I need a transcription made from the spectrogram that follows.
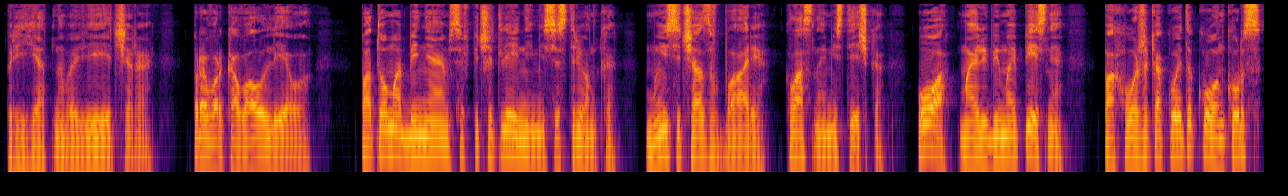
«Приятного вечера», — проворковал Лео. «Потом обменяемся впечатлениями, сестренка. Мы сейчас в баре. Классное местечко. О, моя любимая песня. Похоже, какой-то конкурс.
